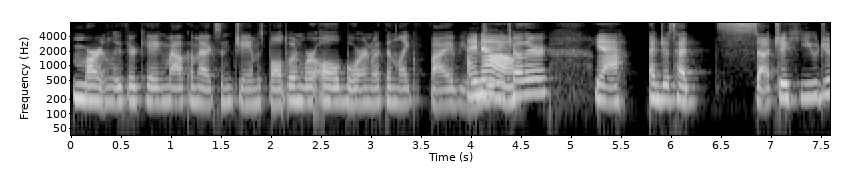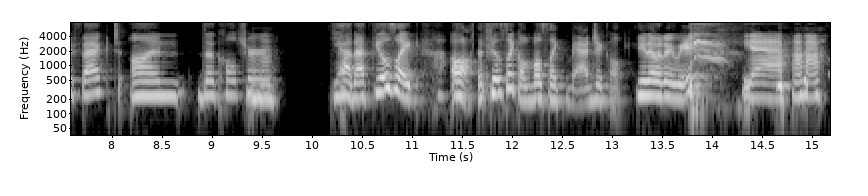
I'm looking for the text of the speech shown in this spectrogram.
Martin Luther King, Malcolm X, and James Baldwin were all born within like five years of each other. Yeah. And just had such a huge effect on the culture. Mm-hmm. Yeah, that feels like, oh, that feels like almost like magical. You know what I mean? Yeah. Uh-huh.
